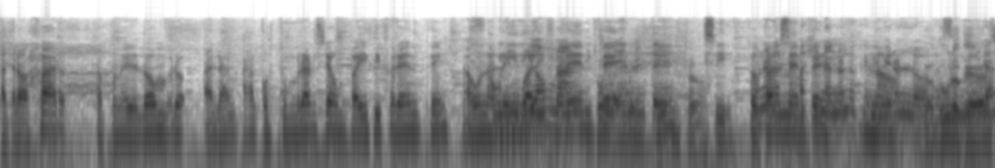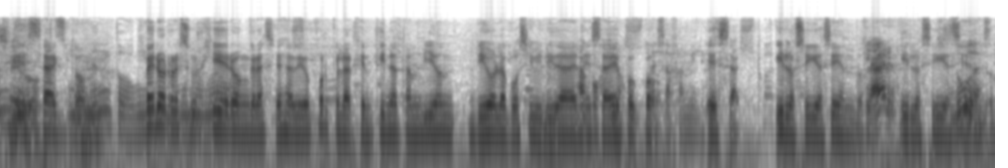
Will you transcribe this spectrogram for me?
a trabajar, a poner el hombro, a, acostumbrarse a un país diferente, a una lengua diferente. distinto. Sí, totalmente. Uno no se imagina ¿no? lo que vivieron los, lo duro que debe sido. Exacto. Pero resurgieron, gracias a Dios, porque la Argentina también dio la posibilidad en esa época. A esa familia. Exacto. Y lo sigue haciendo. Claro. Y lo sigue haciendo.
